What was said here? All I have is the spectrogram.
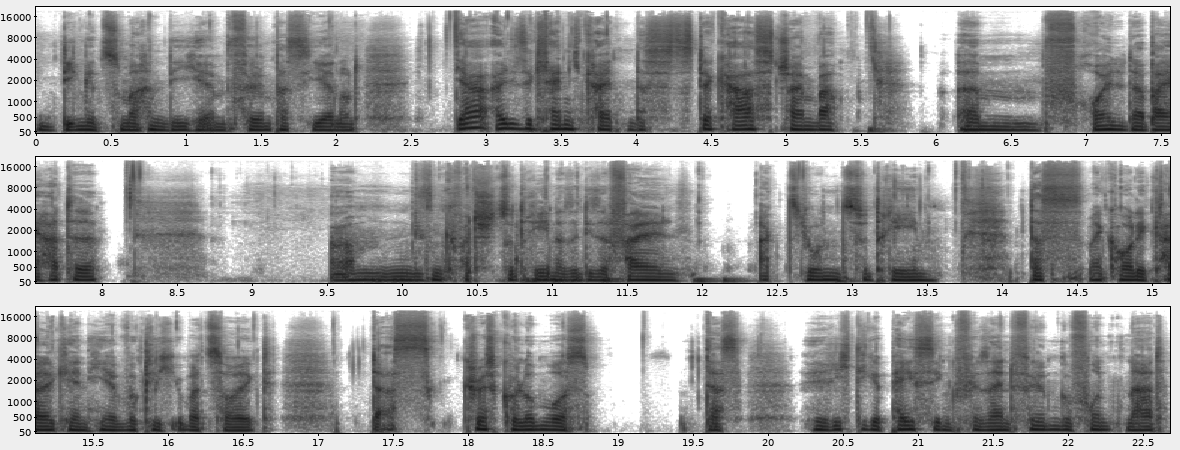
Dinge zu machen, die hier im Film passieren. Und ja, all diese Kleinigkeiten, das ist der Cast scheinbar ähm, Freude dabei hatte, ähm, diesen Quatsch zu drehen, also diese Fallenaktionen zu drehen, dass Macaulay Culkin hier wirklich überzeugt, dass Chris Columbus das richtige Pacing für seinen Film gefunden hat.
